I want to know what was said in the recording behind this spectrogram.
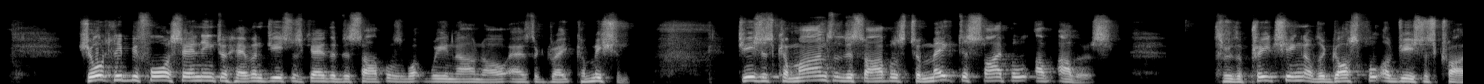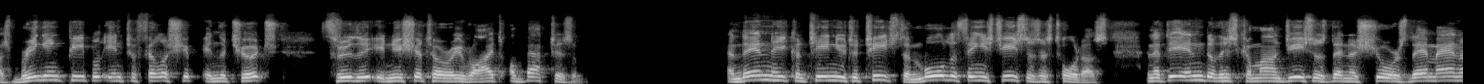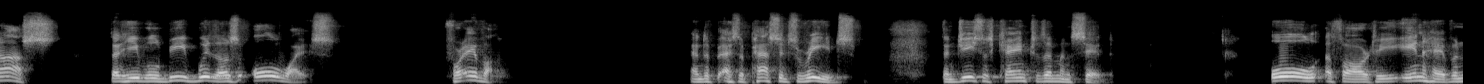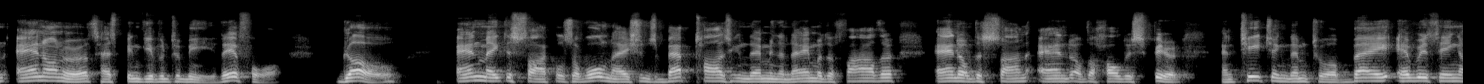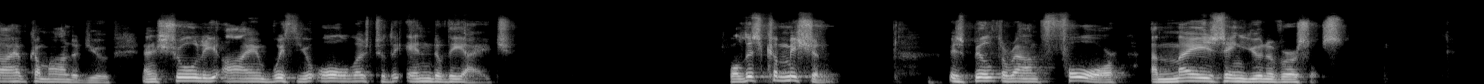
Shortly before ascending to heaven, Jesus gave the disciples what we now know as the Great Commission. Jesus commands the disciples to make disciple of others. through the preaching of the gospel of Jesus Christ, bringing people into fellowship in the church through the initiatory rite of baptism. And then he continued to teach them all the things Jesus has taught us. And at the end of his command, Jesus then assures them and us that he will be with us always, forever. And as the passage reads, then Jesus came to them and said, All authority in heaven and on earth has been given to me. Therefore, go and make disciples of all nations, baptizing them in the name of the Father and of the Son and of the Holy Spirit, and teaching them to obey everything I have commanded you. And surely I am with you always to the end of the age. Well, this commission is built around four amazing universals.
